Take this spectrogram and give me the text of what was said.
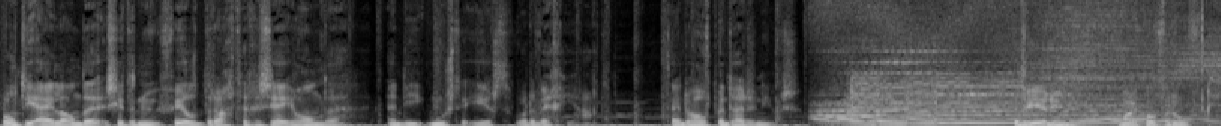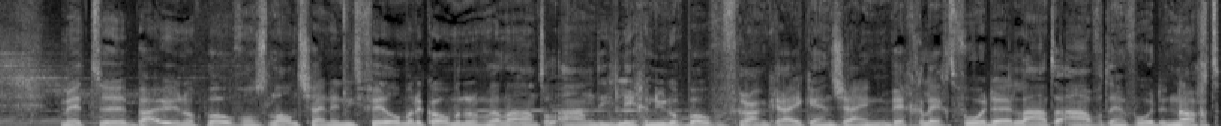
Rond die eilanden zitten nu veel drachtige zeehonden. En die moesten eerst worden weggejaagd. Dat zijn de hoofdpunten uit het nieuws. Het weer nu, Marco Verhoef. Met uh, buien nog boven ons land zijn er niet veel, maar er komen er nog wel een aantal aan. Die liggen nu nog boven Frankrijk en zijn weggelegd voor de late avond en voor de nacht.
